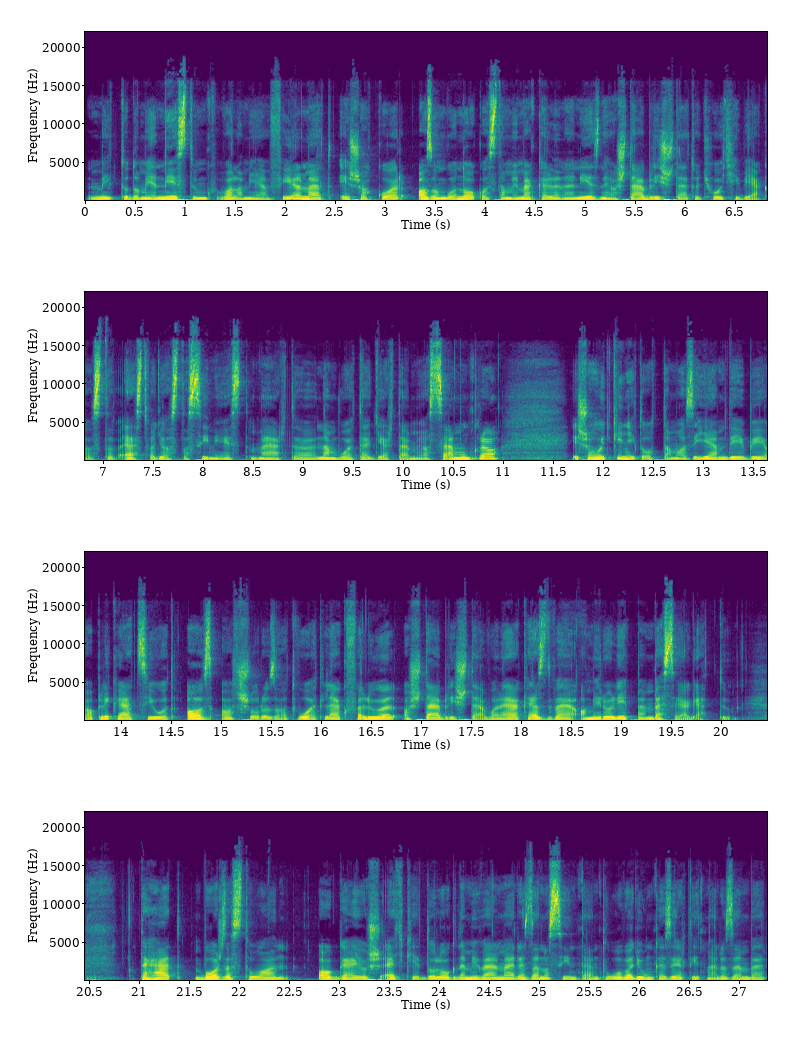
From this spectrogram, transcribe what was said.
mit tudom én, néztünk valamilyen filmet, és akkor azon gondolkoztam, hogy meg kellene nézni a stáblistát, hogy hogy hívják azt a, ezt vagy azt a színészt, mert nem volt egyértelmű a számunkra, és ahogy kinyitottam az IMDB applikációt, az a sorozat volt legfelül a stáblistával elkezdve, amiről éppen beszélgettünk. Tehát borzasztóan aggályos egy-két dolog, de mivel már ezen a szinten túl vagyunk, ezért itt már az ember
